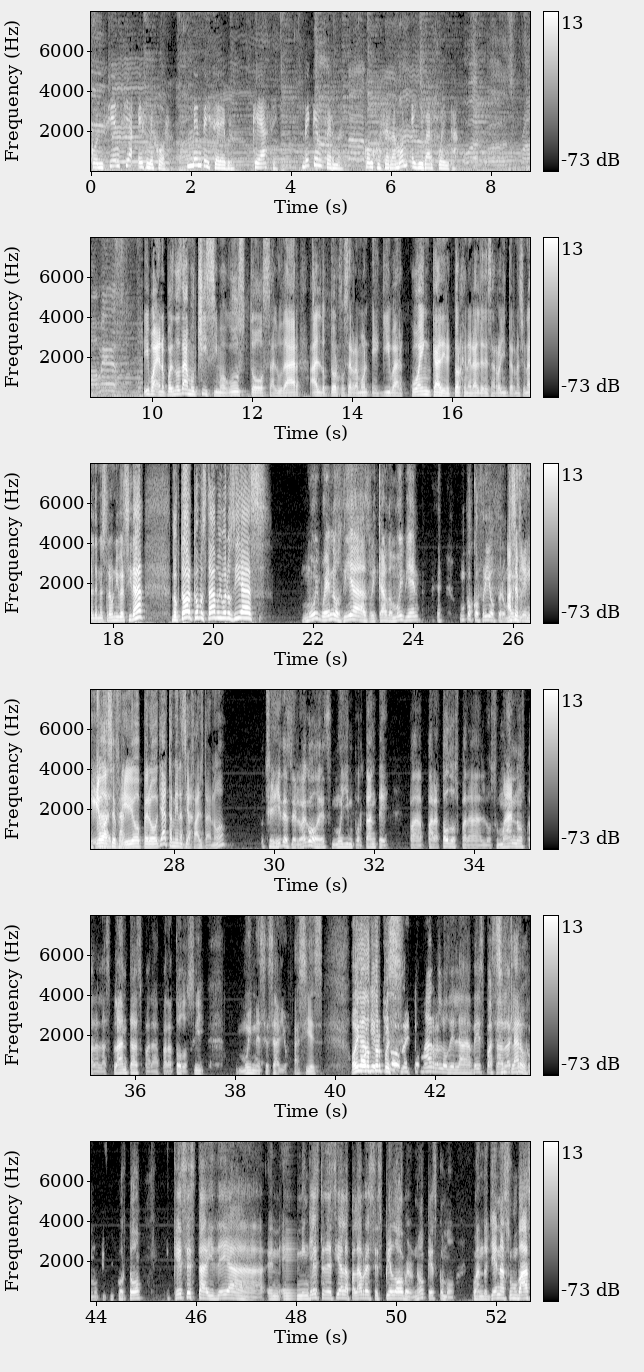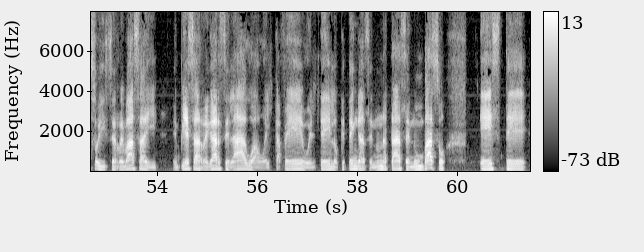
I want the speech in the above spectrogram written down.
Conciencia es mejor. Mente y cerebro. ¿Qué hace? ¿De qué enferma? Con José Ramón Eguibar Cuenca. Y bueno, pues nos da muchísimo gusto saludar al doctor José Ramón Eguíbar Cuenca, director general de Desarrollo Internacional de nuestra universidad. Doctor, ¿cómo está? Muy buenos días. Muy buenos días, Ricardo. Muy bien. Un poco frío, pero muy hace bien. frío, hace frío, pero ya también hacía falta, ¿no? Sí, desde luego, es muy importante para todos, para los humanos, para las plantas, para, para todos, sí muy necesario. Así es. Oiga, doctor, pues. retomar lo de la vez pasada, sí, claro. que como que se cortó. ¿Qué es esta idea? En, en, inglés te decía la palabra es spillover, ¿no? Que es como cuando llenas un vaso y se rebasa y empieza a regarse el agua o el café o el té, lo que tengas en una taza, en un vaso. Este,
